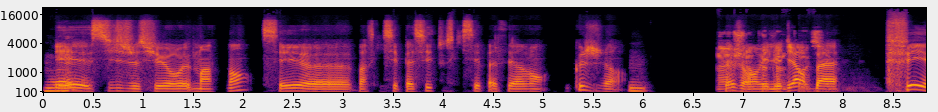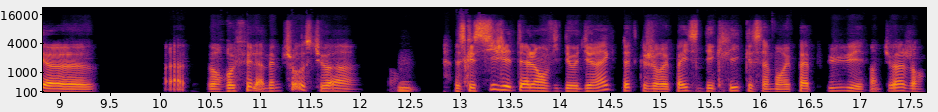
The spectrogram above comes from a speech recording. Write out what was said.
Ouais. Et si je suis heureux maintenant, c'est euh, parce qu'il s'est passé tout ce qui s'est passé avant. Du coup, genre, Ouais, un peu envie de lui dire, bah, fais, euh, voilà, refais la même chose, tu vois. Mm. Parce que si j'étais allé en vidéo direct, peut-être que j'aurais pas eu ce déclic, que ça m'aurait pas plu. Et enfin, tu vois, genre,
